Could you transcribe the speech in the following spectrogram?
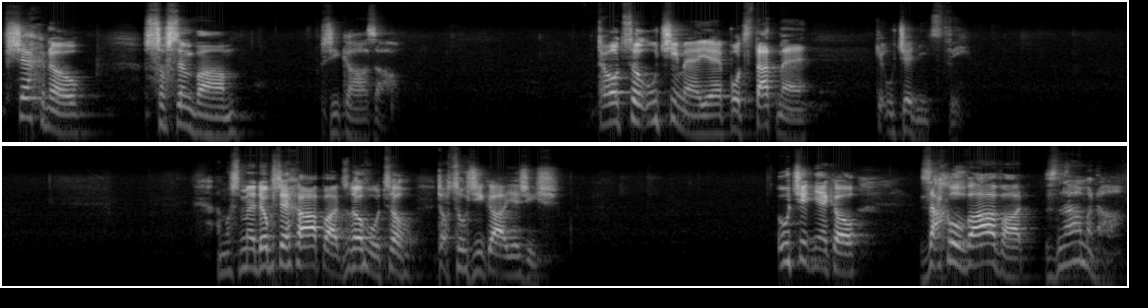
Všechno, co jsem vám přikázal. To, co učíme, je podstatné ke učednictví. A musíme dobře chápat znovu to, to, co říká Ježíš. Učit někoho zachovávat znamená,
